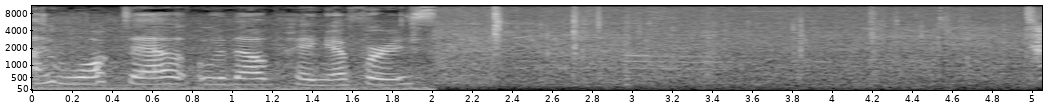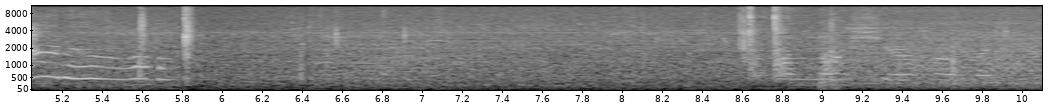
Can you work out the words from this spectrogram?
I walked out without paying at first. Ta-da! I'm not sure how much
